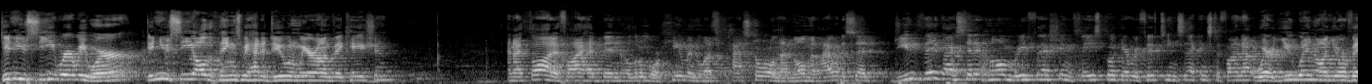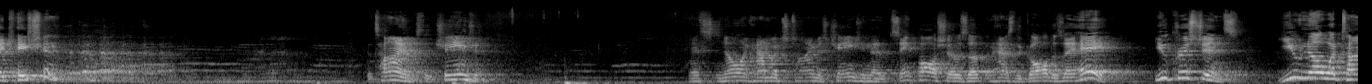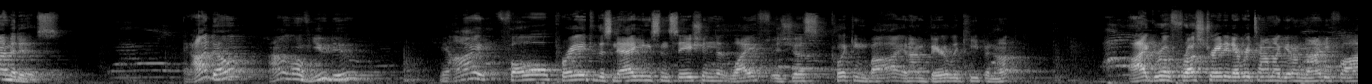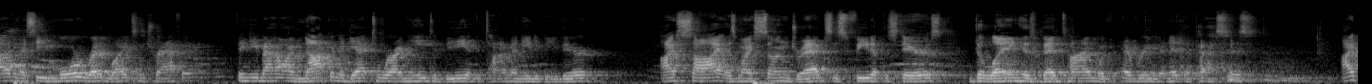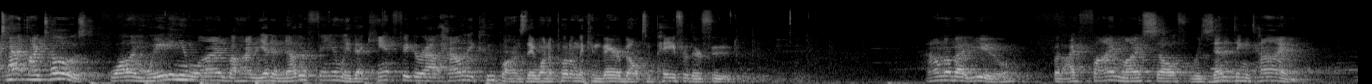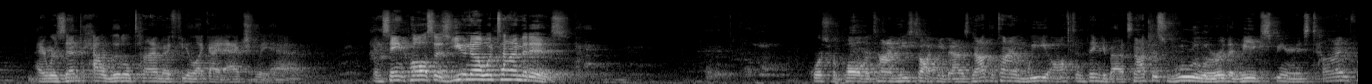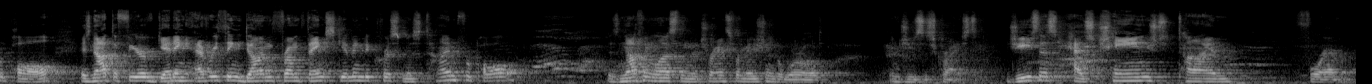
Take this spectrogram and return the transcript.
Didn't you see where we were? Didn't you see all the things we had to do when we were on vacation? And I thought if I had been a little more human, less pastoral in that moment, I would have said, Do you think I sit at home refreshing Facebook every 15 seconds to find out where you went on your vacation? the times, they're changing. And it's knowing how much time is changing that St. Paul shows up and has the gall to say, Hey, you Christians, you know what time it is. And I don't. I don't know if you do. You know, I fall prey to this nagging sensation that life is just clicking by and I'm barely keeping up. I grow frustrated every time I get on 95 and I see more red lights and traffic, thinking about how I'm not going to get to where I need to be at the time I need to be there. I sigh as my son drags his feet up the stairs, delaying his bedtime with every minute that passes. I tap my toes while I'm waiting in line behind yet another family that can't figure out how many coupons they want to put on the conveyor belt to pay for their food. I don't know about you, but I find myself resenting time. I resent how little time I feel like I actually have. And St. Paul says, You know what time it is. Of course, for Paul, the time he's talking about is not the time we often think about. It's not this ruler that we experience. Time for Paul is not the fear of getting everything done from Thanksgiving to Christmas. Time for Paul is nothing less than the transformation of the world in Jesus Christ. Jesus has changed time forever.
